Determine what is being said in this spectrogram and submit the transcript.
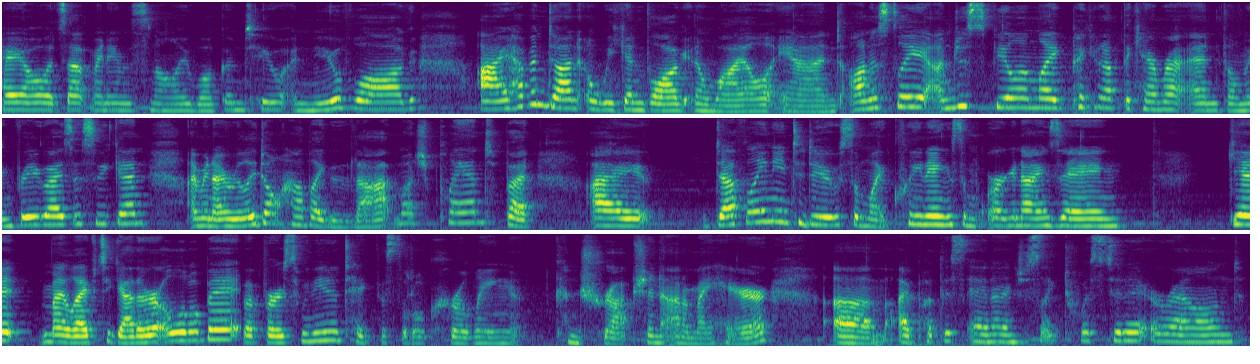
Hey y'all, what's up? My name is Sonali. Welcome to a new vlog. I haven't done a weekend vlog in a while and honestly, I'm just feeling like picking up the camera and filming for you guys this weekend. I mean, I really don't have like that much planned, but I definitely need to do some like cleaning, some organizing, get my life together a little bit. But first we need to take this little curling contraption out of my hair. Um, I put this in and I just like twisted it around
